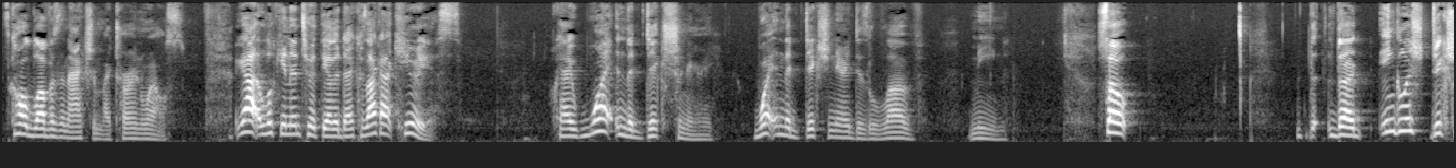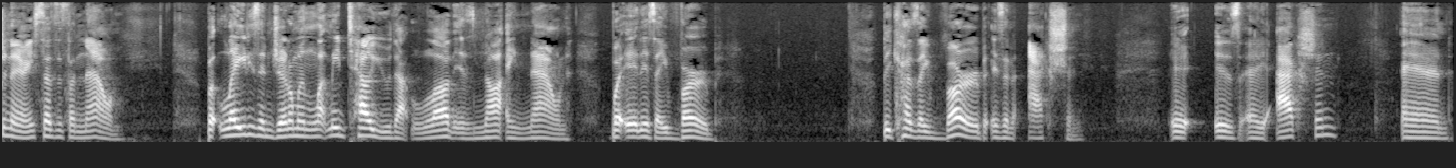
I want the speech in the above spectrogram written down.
It's called Love is an Action by Tauren Wells. I got looking into it the other day because I got curious. Okay, what in the dictionary? What in the dictionary does love mean? So, the, the English dictionary says it's a noun. But, ladies and gentlemen, let me tell you that love is not a noun, but it is a verb because a verb is an action. It is a action and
